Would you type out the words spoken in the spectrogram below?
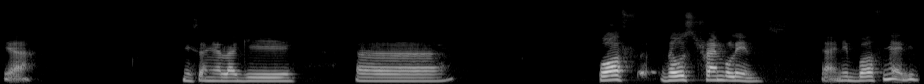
Ya. Misalnya lagi uh, both those trampolines. Ya, ini both-nya ini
